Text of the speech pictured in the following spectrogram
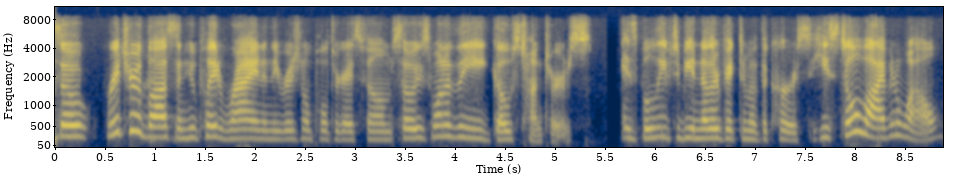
So Richard Lawson, who played Ryan in the original Poltergeist film, so he's one of the ghost hunters, is believed to be another victim of the curse. He's still alive and well,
